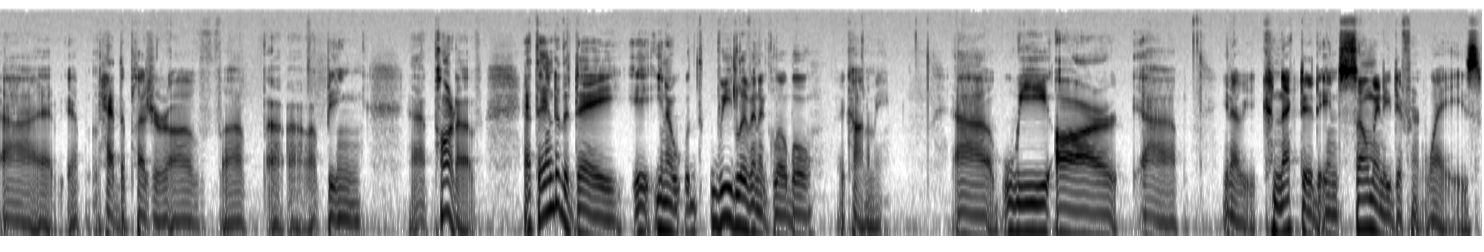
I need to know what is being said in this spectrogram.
uh, had the pleasure of uh, uh, of being uh, part of. At the end of the day, it, you know, we live in a global economy. Uh, we are, uh, you know, connected in so many different ways.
